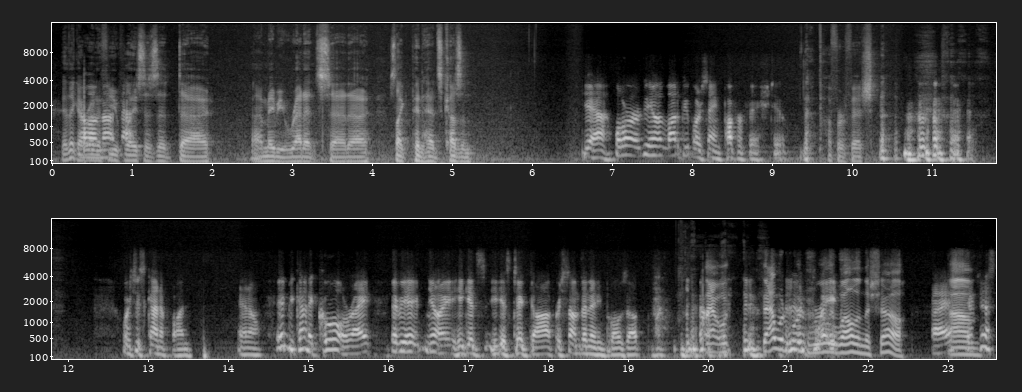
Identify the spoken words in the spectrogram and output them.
I think I read a few places that, that uh, uh, maybe Reddit said uh, it's like Pinhead's cousin. Yeah, or you know, a lot of people are saying pufferfish too. pufferfish, which is kind of fun. You know, it'd be kind of cool, right? If he, you know, he gets he gets ticked off or something and he blows up. that would that would work really well in the show. Right? Um, just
